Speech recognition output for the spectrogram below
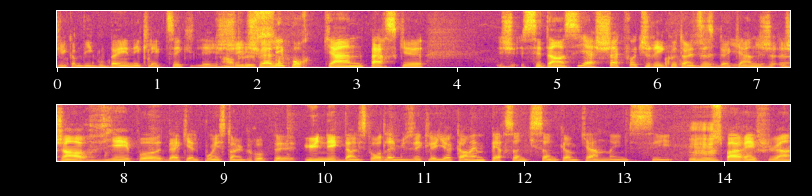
j'ai comme des goûts bien éclectiques. Je suis allé pour Cannes parce que je- ces temps-ci, à chaque fois que je réécoute un disque de Cannes, je- j'en reviens pas d'à quel point c'est un groupe euh, unique dans l'histoire de la musique. là. Il y a quand même personne qui sonne comme Cannes, même si c'est super influent.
